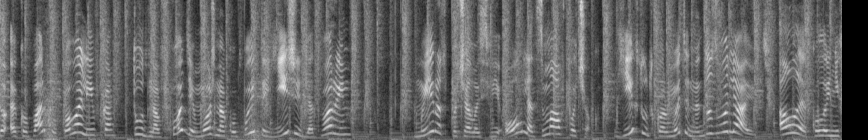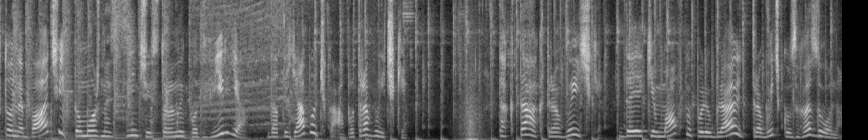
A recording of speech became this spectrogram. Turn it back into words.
до екопарку Ковалівка. Тут на вході можна купити їжі для тварин. Ми розпочали свій огляд з мавпочок. Їх тут кормити не дозволяють. Але коли ніхто не бачить, то можна з іншої сторони подвір'я дати яблучка або травички. Так, так, травички. Деякі мавпи полюбляють травичку з газона.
